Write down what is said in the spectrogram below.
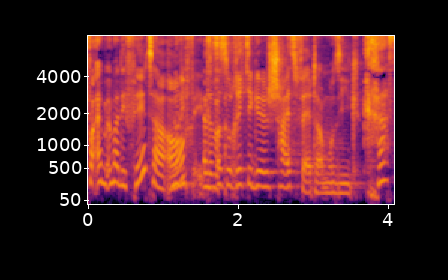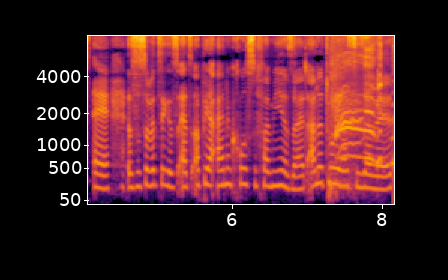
Vor allem immer die Väter auch. die, also, das ist so richtige Scheißvätermusik. krass, ey. Es ist so witzig, es ist, als ob ihr eine große Familie seid. Alle Toyas dieser Welt.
